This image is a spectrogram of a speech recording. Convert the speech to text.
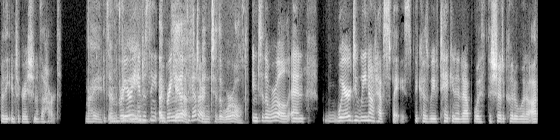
for the integration of the heart Right. It's and a very interesting and bringing it together into the world. Into the world. And where do we not have space? Because we've taken it up with the shoulda, coulda, woulda,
